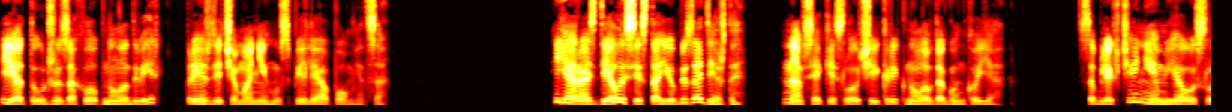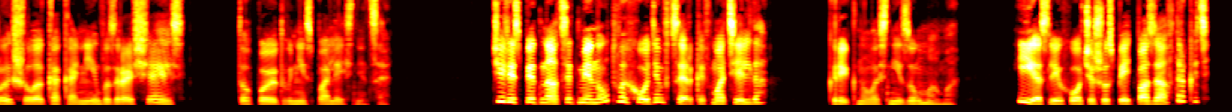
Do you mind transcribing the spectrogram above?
Я тут же захлопнула дверь, прежде чем они успели опомниться. Я разделась и стою без одежды, на всякий случай крикнула вдогонку я. С облегчением я услышала, как они, возвращаясь, топают вниз по лестнице. Через пятнадцать минут выходим в церковь, Матильда, крикнула снизу мама. Если хочешь успеть позавтракать,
